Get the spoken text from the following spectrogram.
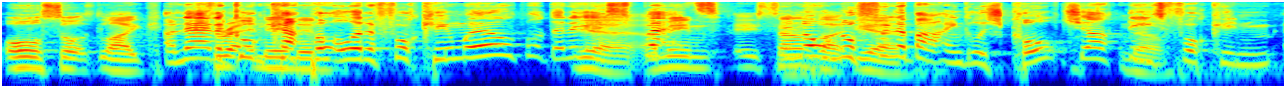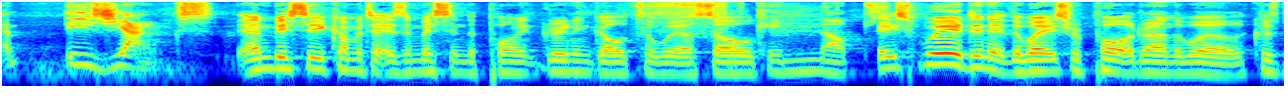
all sorts like And they're the good threatening and- capital of the fucking world. What did he Yeah, I expect? mean, it they sounds know like- nothing yeah. about English culture. No. These fucking these Yanks, NBC commentators are missing the point. Green and gold till we are sold. fucking knobs. It's weird, isn't it, the way it's reported around the world? Because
